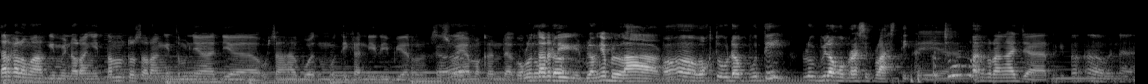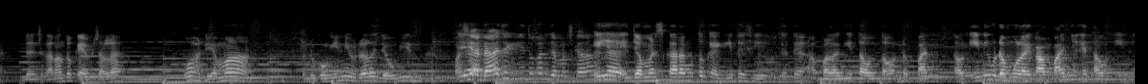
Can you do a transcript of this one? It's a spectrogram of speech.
Ntar kalau ngakimin orang hitam terus orang hitamnya dia usaha buat memutihkan diri biar sesuai Ya. sama kehendak. Lu ntar udah- dibilangnya belang. Oh, oh, waktu udah putih lu bilang operasi plastik. Iya, cuma kurang ajar gitu. benar. Dan sekarang tuh kayak misalnya, wah dia mah pendukung ini udahlah jauhin. Masih Iya. ada aja gitu kan zaman sekarang. Iya, zaman sekarang tuh kayak gitu sih. Maksudnya apalagi tahun-tahun depan, tahun ini udah mulai kampanye eh tahun ini.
